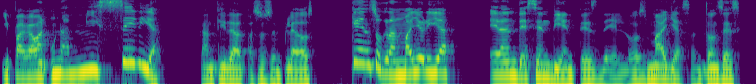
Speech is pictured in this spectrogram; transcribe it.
y pagaban una miseria cantidad a sus empleados, que en su gran mayoría eran descendientes de los mayas. Entonces,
